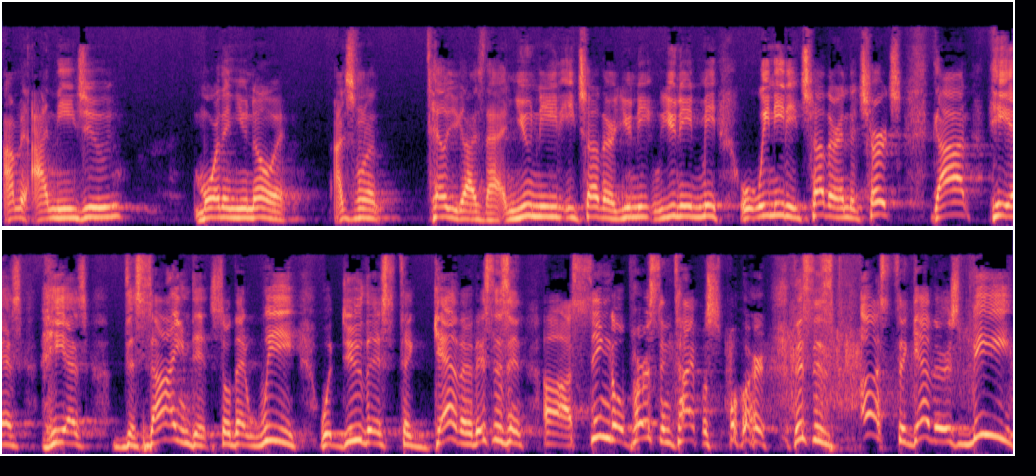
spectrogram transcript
I'm, I need you more than you know it. I just want to tell you guys that. And you need each other. You need, you need me. We need each other. In the church, God, He has, He has designed it so that we would do this together. This isn't a single person type of sport. This is us together. It's me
